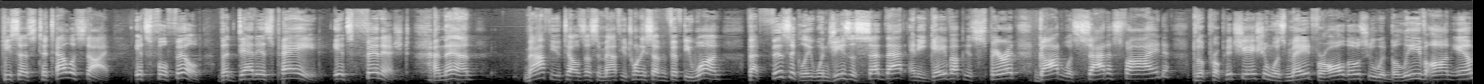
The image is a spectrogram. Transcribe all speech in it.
he says, to Tetelestai, it's fulfilled. The debt is paid. It's finished. And then Matthew tells us in Matthew 27, 51, that physically, when Jesus said that and he gave up his spirit, God was satisfied. The propitiation was made for all those who would believe on him.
